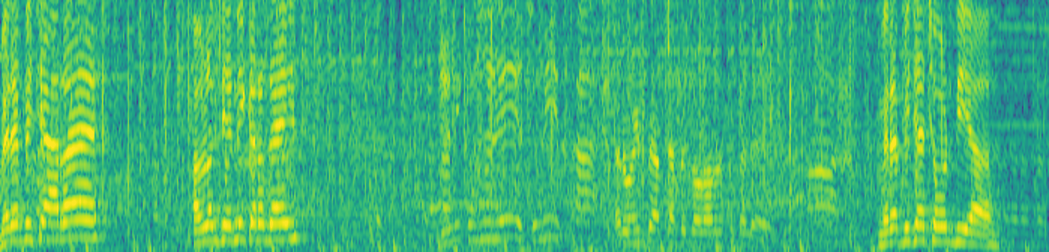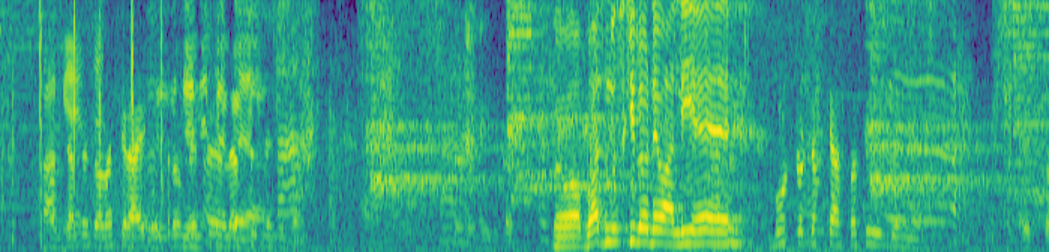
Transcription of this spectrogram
मेरे पीछे आ रहा है। हम लोग जेनी करो गाइस जेनी कहाँ है सुमित? अरे वहीं पे आप जहाँ पे दौड़ा रहे थे पहले। मेरा पीछा छोड़ दिया। जहाँ पे गया दौड़ा के राइट की तरफ़ तो बहुत मुश्किल होने वाली है। बूट टोटम के आसपास ही है। एक तो।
